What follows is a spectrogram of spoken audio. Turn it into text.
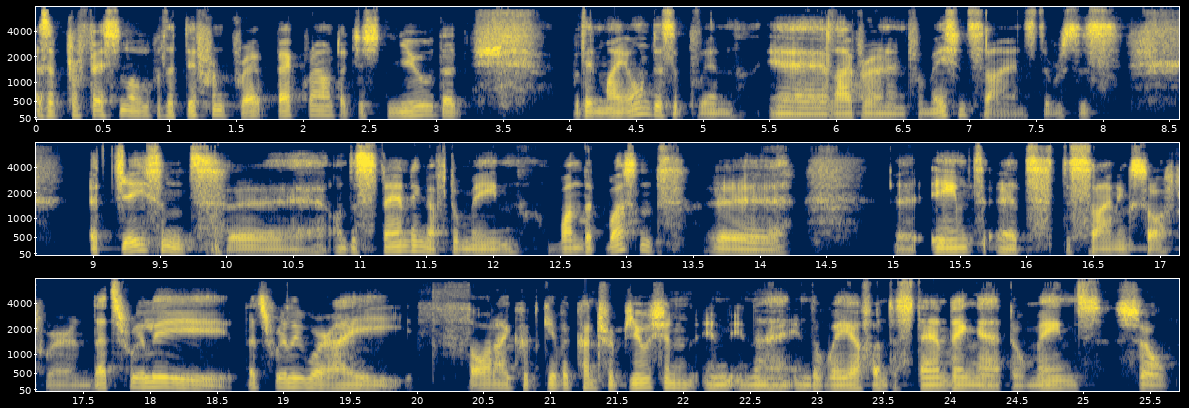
as a professional with a different background i just knew that within my own discipline uh, library and information science there was this adjacent uh, understanding of domain one that wasn't uh, uh, aimed at designing software, and that's really that's really where I thought I could give a contribution in in a, in the way of understanding uh, domains. So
